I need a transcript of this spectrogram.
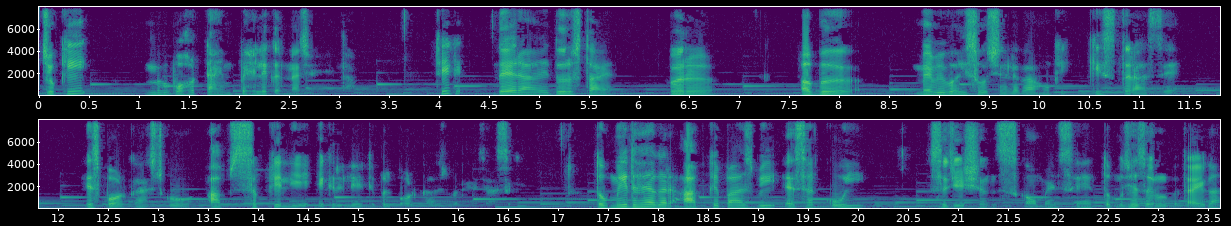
जो कि मैं बहुत टाइम पहले करना चाहिए था। ठीक है? देर आए, दुरुस्त आए, पर अब मैं भी वही सोचने लगा हूँ कि किस तरह से इस पॉडकास्ट को आप सबके लिए एक रिलेटेबल पॉडकास्ट बनाया जा सके। तो उम्मीद है अगर आपके पास भी ऐसा कोई सजेशंस कमेंट्स हैं तो मुझे ज़रूर बताएगा।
